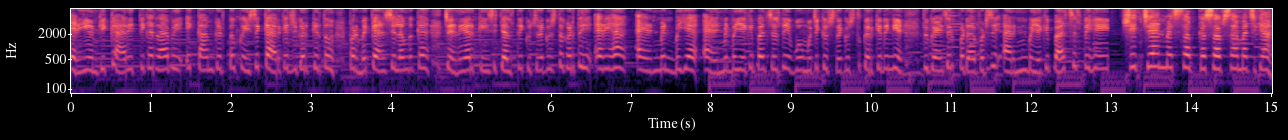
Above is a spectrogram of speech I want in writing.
अरे उनकी कार इतनी खराब है। एक काम करता हूँ, कहीं से कार का जुगाड़ करता हूँ, पर मैं कहाँ से लाऊँगा कार चले यार, कहीं से चलते कुछ ना कुछ तो करते हैं। अरे हाँ आयरन भैया आयरन भैया के पास चलते हैं। वो मुझे कुछ ना कुछ तो करके देंगे। तो से फटाफट से आयरन भैया के पास चलते हैं। शिनचैन मैं सबका सब समझ गया।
